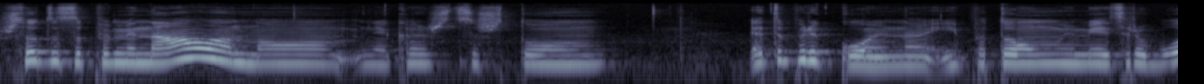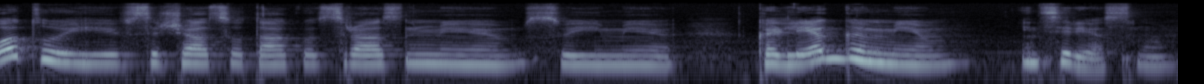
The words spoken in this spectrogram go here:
что-то запоминала, но мне кажется, что это прикольно. И потом иметь работу и встречаться вот так вот с разными своими коллегами интересно.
